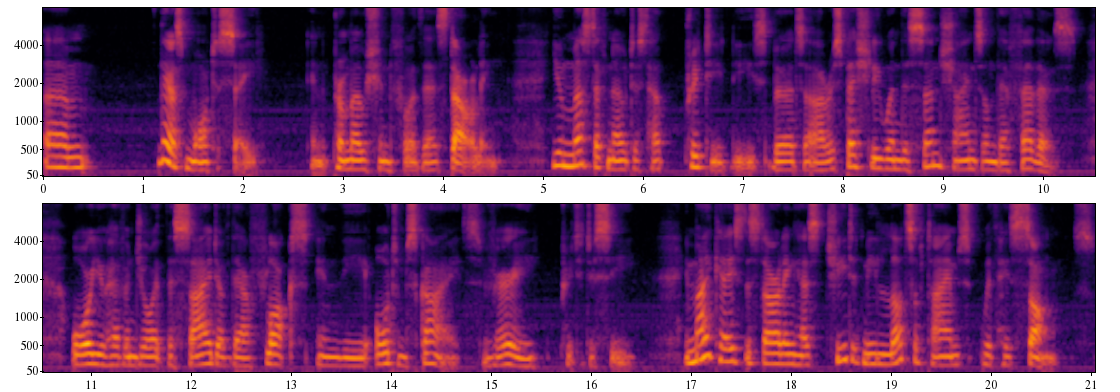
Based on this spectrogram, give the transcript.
um, there's more to say in promotion for the starling. You must have noticed how pretty these birds are, especially when the sun shines on their feathers. Or you have enjoyed the sight of their flocks in the autumn sky. It's very pretty to see. In my case, the starling has cheated me lots of times with his songs.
